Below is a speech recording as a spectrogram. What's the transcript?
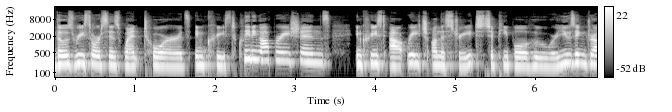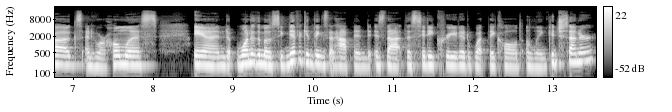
those resources went towards increased cleaning operations, increased outreach on the street to people who were using drugs and who are homeless. And one of the most significant things that happened is that the city created what they called a linkage center,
